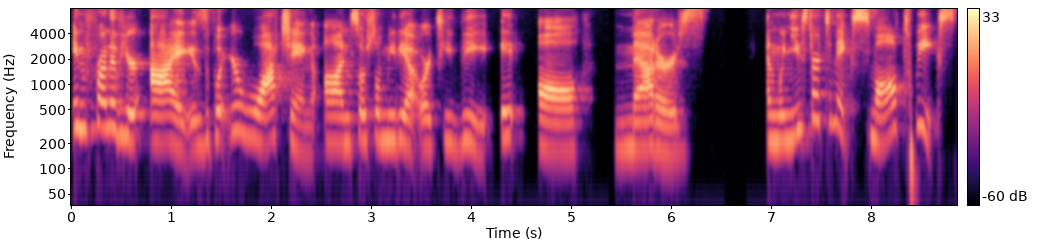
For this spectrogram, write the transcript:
in front of your eyes, what you're watching on social media or TV. It all matters. And when you start to make small tweaks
